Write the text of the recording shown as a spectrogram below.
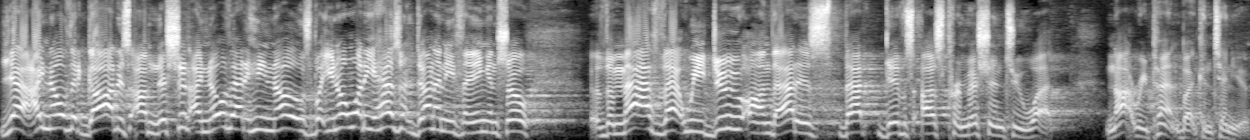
Yeah, I know that God is omniscient. I know that He knows, but you know what? He hasn't done anything. And so the math that we do on that is that gives us permission to what? Not repent, but continue.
